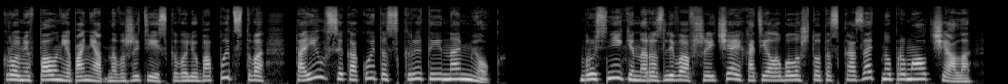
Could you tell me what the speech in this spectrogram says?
кроме вполне понятного житейского любопытства, таился какой-то скрытый намек. Брусникина, разливавшая чай, хотела было что-то сказать, но промолчала —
